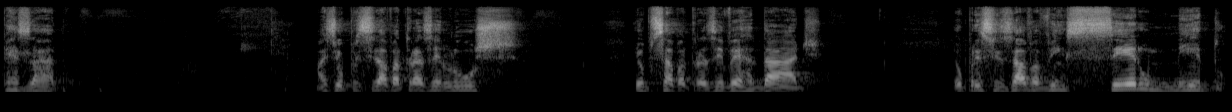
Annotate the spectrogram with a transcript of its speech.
Pesado. Mas eu precisava trazer luz, eu precisava trazer verdade, eu precisava vencer o medo. O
